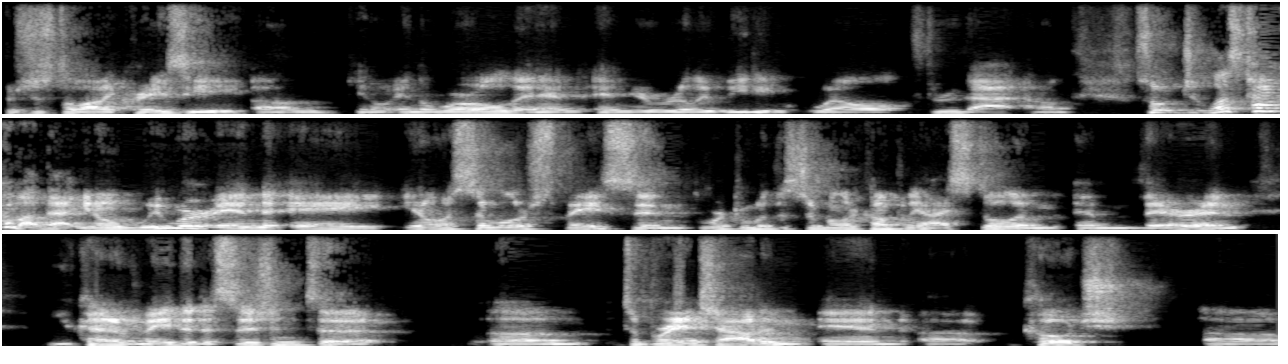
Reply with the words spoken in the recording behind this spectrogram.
there's just a lot of crazy um, you know in the world and and you're really leading well through that. Um, so let's talk about that. You know we were in a you know a similar space and working with a similar company. I still am, am there and you kind of made the decision to um, to branch out and and uh, coach uh,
